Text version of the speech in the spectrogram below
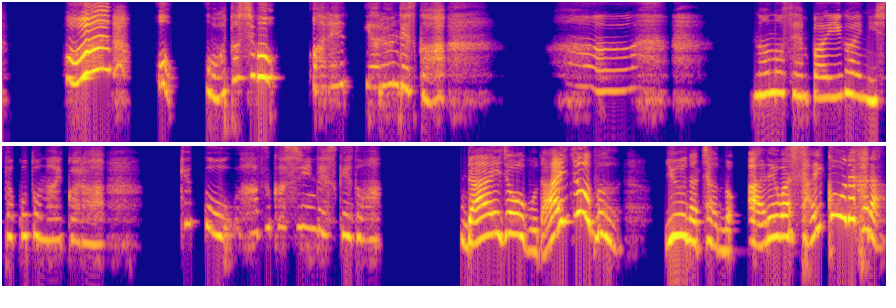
え？私があれやるんですか？はあのの先輩以外にしたことないから結構恥ずかしいんですけど。大丈夫大丈夫。ゆうなちゃんのあれは最高だから。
